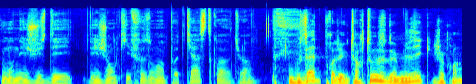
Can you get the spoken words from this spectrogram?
nous, on est juste des, des gens qui faisons un podcast, quoi, tu vois. Vous êtes producteurs tous de musique, je crois.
